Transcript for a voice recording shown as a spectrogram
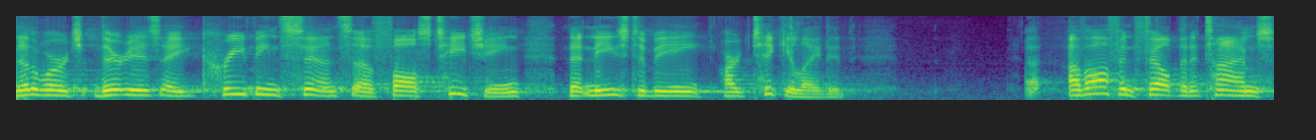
In other words, there is a creeping sense of false teaching that needs to be articulated. Uh, I've often felt that at times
